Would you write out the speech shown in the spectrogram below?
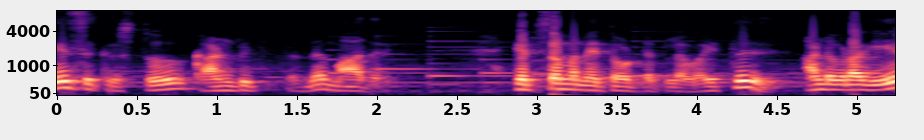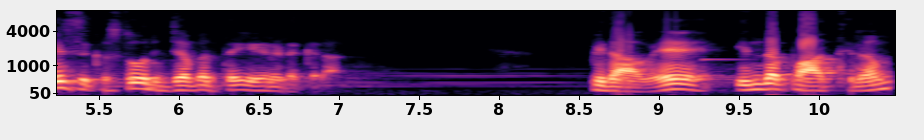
இயேசு கிறிஸ்து காண்பித்து தந்த மாதிரி. கெட்சமனை தோட்டத்தில் வைத்து ஆண்டவராக இயேசு கிறிஸ்து ஒரு ஜெபத்தை ஏறெடுக்கிறார். பிதாவே இந்த பாத்திரம்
